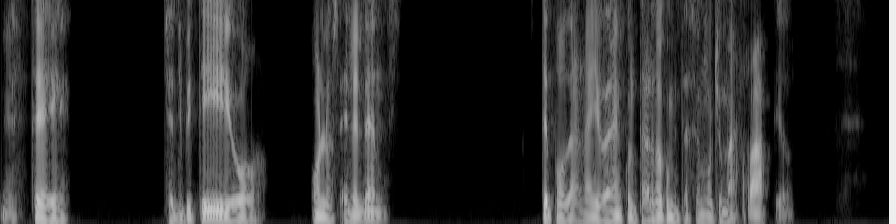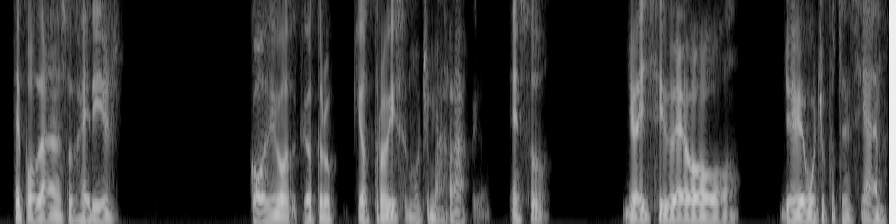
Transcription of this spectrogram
este, ChatGPT o, o los LLMs te podrán ayudar a encontrar documentación mucho más rápido. Te podrán sugerir código que otro, que otro hizo mucho más rápido. Eso, yo ahí sí veo, yo ahí veo mucho potencial,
